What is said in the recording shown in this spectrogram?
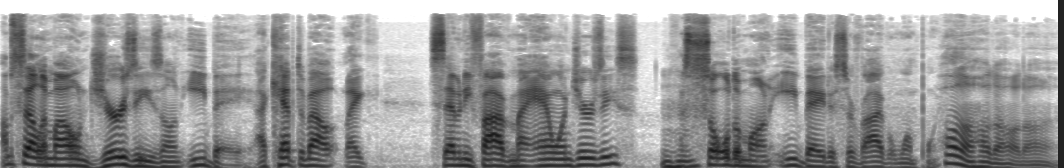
I'm selling my own jerseys on eBay. I kept about like 75 of my AND1 jerseys. Mm-hmm. I sold them on eBay to survive at one point. Hold on, hold on, hold on.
